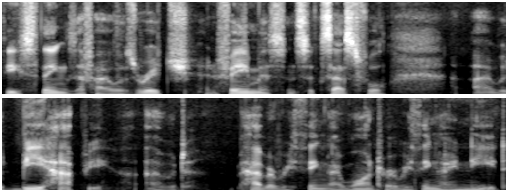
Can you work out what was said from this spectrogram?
these things, if I was rich and famous and successful, I would be happy. I would have everything I want or everything I need.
